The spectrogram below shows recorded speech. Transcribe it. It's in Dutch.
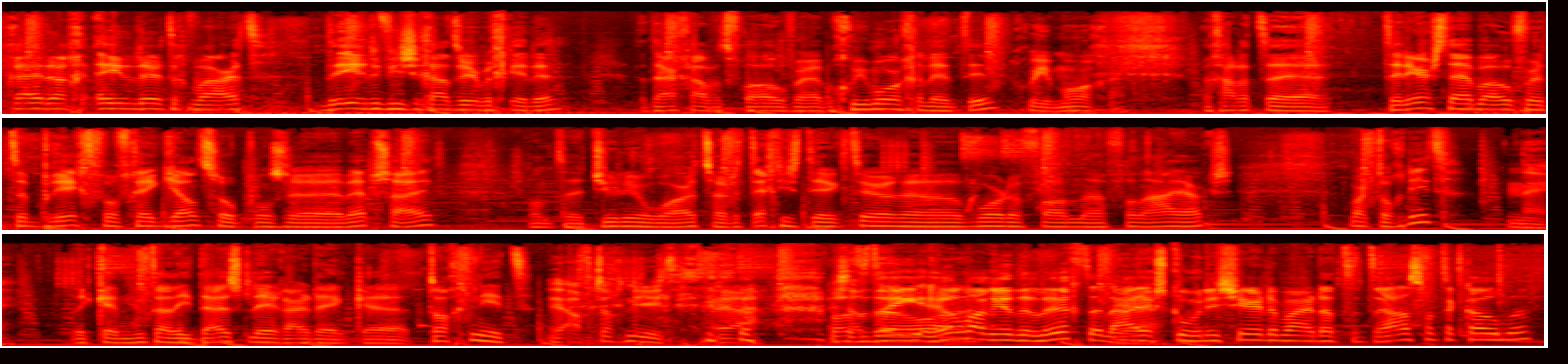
Vrijdag 31 maart. De Eredivisie gaat weer beginnen. En daar gaan we het vooral over hebben. Goedemorgen, Lentin. Goedemorgen. We gaan het uh, ten eerste hebben over het bericht van Freek Jansen op onze website. Want uh, Julian Ward zou de technisch directeur uh, worden van, van Ajax. Maar toch niet. Nee. Ik moet aan die Duits leraar denken. Toch niet. Ja, of toch niet. Ja. Want het hing heel lang in de lucht. En Ajax communiceerde maar dat het eraan zat te komen.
